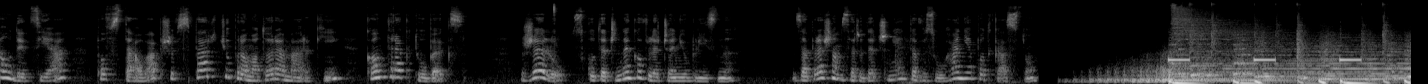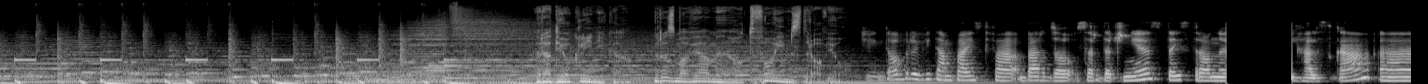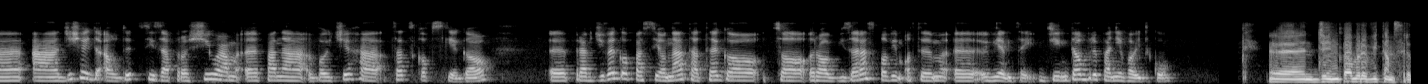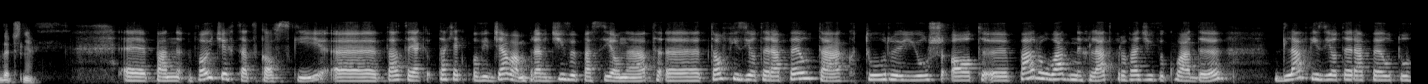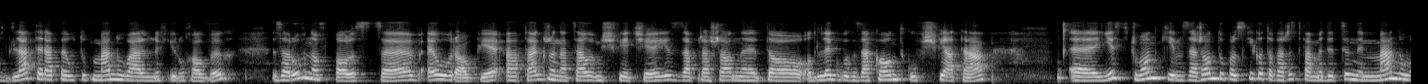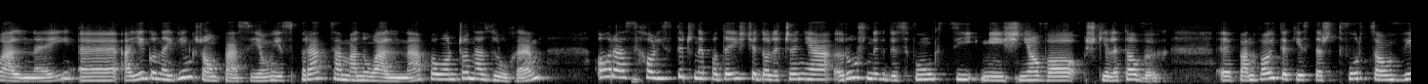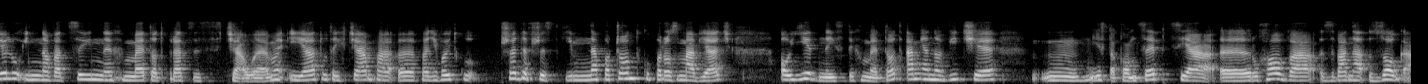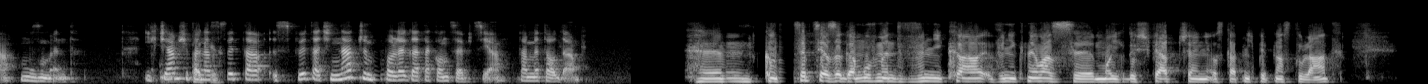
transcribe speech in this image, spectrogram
Audycja powstała przy wsparciu promotora marki Kontraktubex, żelu skutecznego w leczeniu blizn. Zapraszam serdecznie do wysłuchania podcastu. Radioklinika. Rozmawiamy o Twoim zdrowiu. Dzień dobry, witam Państwa bardzo serdecznie. Z tej strony Michalska, e, a dzisiaj do audycji zaprosiłam e, pana Wojciecha Cackowskiego, e, prawdziwego pasjonata tego, co robi. Zaraz powiem o tym więcej. Dzień dobry, panie Wojtku. Dzień dobry, witam serdecznie. Pan Wojciech Cackowski, to, to jak, tak jak powiedziałam, prawdziwy pasjonat, to fizjoterapeuta, który już od paru ładnych lat prowadzi wykłady dla fizjoterapeutów, dla terapeutów manualnych i ruchowych, zarówno w Polsce, w Europie, a także na całym świecie. Jest zapraszany do odległych zakątków świata. E, jest członkiem zarządu Polskiego Towarzystwa Medycyny Manualnej, e, a jego największą pasją jest praca manualna połączona z ruchem oraz holistyczne podejście do leczenia różnych dysfunkcji mięśniowo-szkieletowych. Pan Wojtek jest też twórcą wielu innowacyjnych metod pracy z ciałem i ja tutaj chciałam, e, Panie Wojtku, przede wszystkim na początku porozmawiać o jednej z tych metod, a mianowicie mm, jest to koncepcja e, ruchowa zwana Zoga Movement. I chciałam się tak Pana spyta, spytać, na czym polega ta koncepcja, ta metoda? Koncepcja Zoga Movement wynika, wyniknęła z moich doświadczeń ostatnich 15 lat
